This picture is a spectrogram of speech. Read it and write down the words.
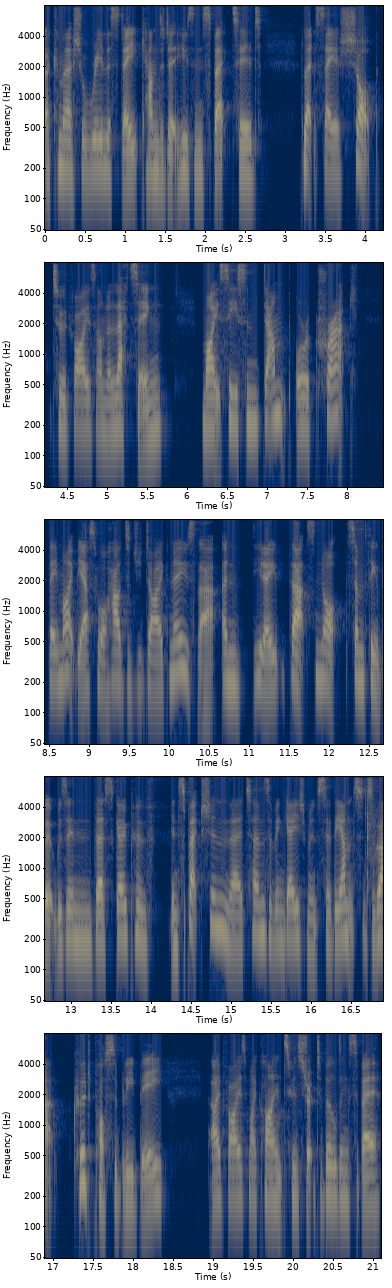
a commercial real estate candidate who's inspected, let's say, a shop to advise on a letting, might see some damp or a crack. They might be asked, Well, how did you diagnose that? And, you know, that's not something that was in their scope of inspection, their terms of engagement. So, the answer to that could possibly be I advise my client to instruct a building surveyor.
